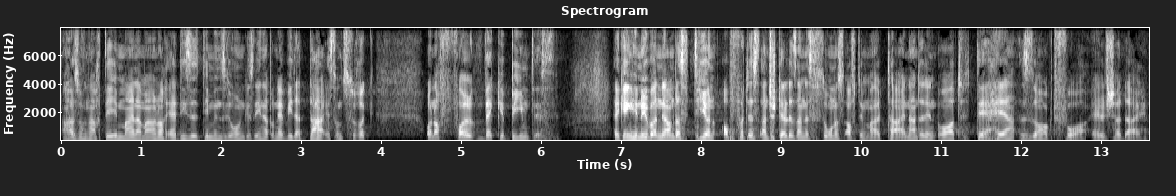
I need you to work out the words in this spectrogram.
Also nachdem meiner Meinung nach er diese Dimension gesehen hat und er wieder da ist und zurück und auch voll weggebeamt ist, er ging hinüber und nahm das Tier und opferte es anstelle seines Sohnes auf dem Altar. Er nannte den Ort, der Herr sorgt vor, El Shaddai.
